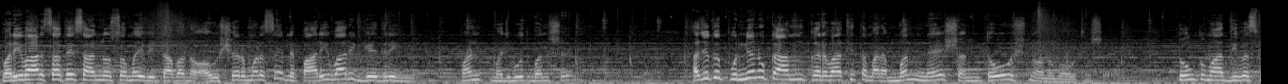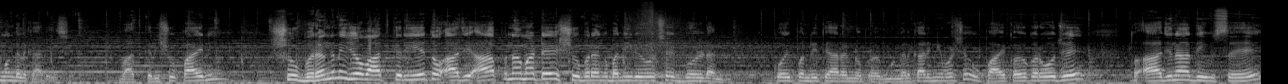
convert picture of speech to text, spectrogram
પરિવાર સાથે સાંજનો સમય વિતાવવાનો અવસર મળશે એટલે પારિવારિક ગેધરિંગ પણ મજબૂત બનશે. આજે કોઈ પુણ્યનું કામ કરવાથી તમારા મનને સંતોષનો અનુભવ થશે. ટૂંકમાં દિવસ મંગલકારી છે. વાત કરીશું ઉપાયની શુભ રંગની જો વાત કરીએ તો આજે આપના માટે શુભ રંગ બની રહ્યો છે ગોલ્ડન. કોઈ પણ રીતે આ રંગનો પ્રયોગ મંગલકારી નીવડશે. ઉપાય કયો કરવો જોઈએ? તો આજના દિવસે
